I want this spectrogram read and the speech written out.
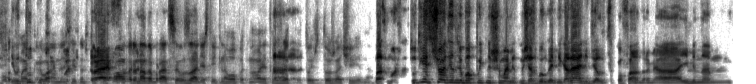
Вот и мы вот тут открываем действительно, что кофаундера надо брать селза действительно опытного, это да, уже да. То есть, тоже очевидно. Возможно. Тут есть еще один любопытнейший момент. Мы сейчас будем говорить, никогда они делаются кофаундерами, а именно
